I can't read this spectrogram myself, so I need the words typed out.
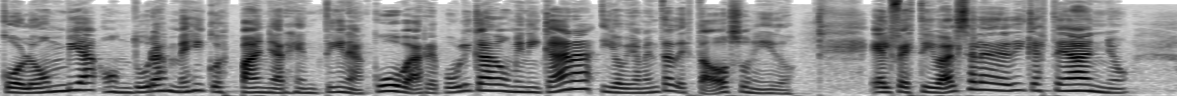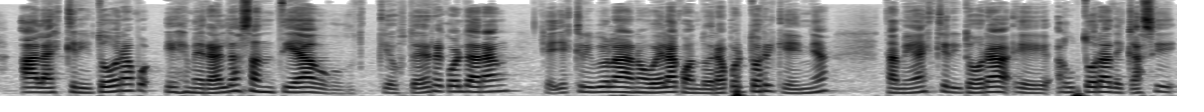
Colombia, Honduras, México, España, Argentina, Cuba, República Dominicana y obviamente de Estados Unidos. El festival se le dedica este año a la escritora Esmeralda Santiago, que ustedes recordarán que ella escribió la novela cuando era puertorriqueña, también es escritora, eh, autora de Casi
